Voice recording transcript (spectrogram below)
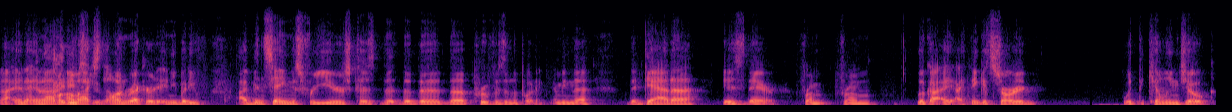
And and I'm, I'm too. actually on record. Anybody, I've been saying this for years because the, the the the proof is in the pudding. I mean the the data is there from from. Look, I, I think it started with the Killing Joke,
